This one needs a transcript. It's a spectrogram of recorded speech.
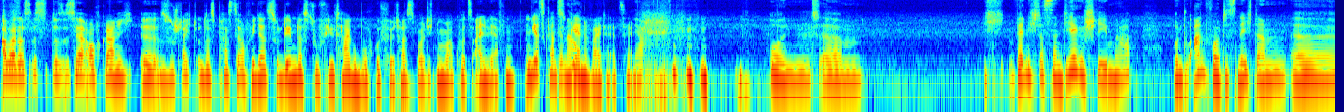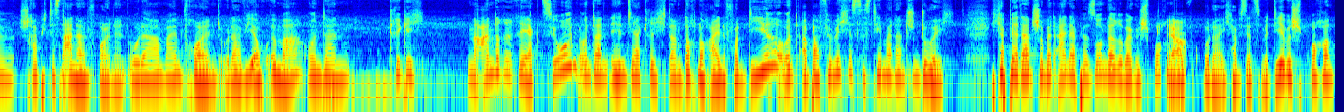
aber das ist, das ist ja auch gar nicht äh, so schlecht und das passt ja auch wieder zu dem, dass du viel Tagebuch geführt hast, wollte ich nur mal kurz einwerfen. Und jetzt kannst Genau. du gerne weitererzählen. Ja. Und ähm, ich, wenn ich das dann dir geschrieben habe und du antwortest nicht, dann äh, schreibe ich das einer anderen Freundin oder meinem Freund oder wie auch immer. Und dann kriege ich eine andere Reaktion und dann hinterher kriege ich dann doch noch eine von dir. Und aber für mich ist das Thema dann schon durch. Ich habe ja dann schon mit einer Person darüber gesprochen Ja. oder ich habe es jetzt mit dir besprochen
